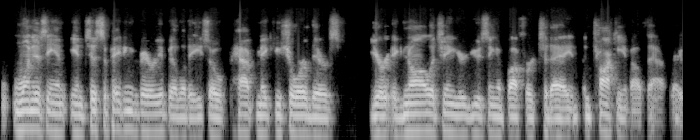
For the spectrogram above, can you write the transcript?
One is in anticipating variability, so have making sure there's you're acknowledging you're using a buffer today and, and, talking about that, right?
